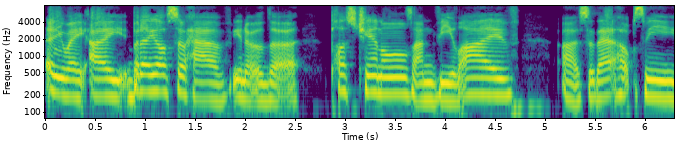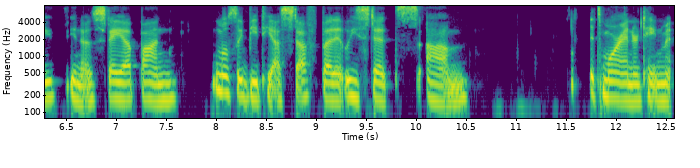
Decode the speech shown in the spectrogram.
anyway, I but I also have you know the plus channels on V Live, uh, so that helps me you know stay up on mostly BTS stuff, but at least it's um, it's more entertainment,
